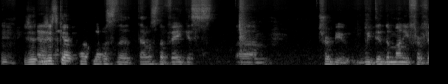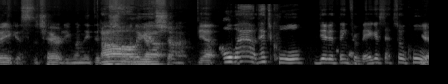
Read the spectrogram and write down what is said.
You just, you just got That was the that was the Vegas um, tribute. We did the money for Vegas, the charity, when they did the show Oh, when they yeah. got shot. Yeah. oh wow, that's cool. You did a thing for Vegas. That's so cool. Yeah.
